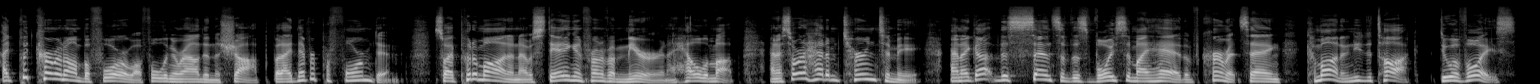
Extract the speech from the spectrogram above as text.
I'd put Kermit on before while fooling around in the shop, but I'd never performed him. So I put him on, and I was standing in front of a mirror, and I held him up, and I sort of had him turn to me. And I got this sense of this voice in my head of Kermit saying, Come on, I need to talk, do a voice.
